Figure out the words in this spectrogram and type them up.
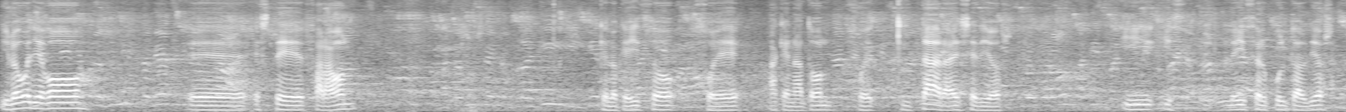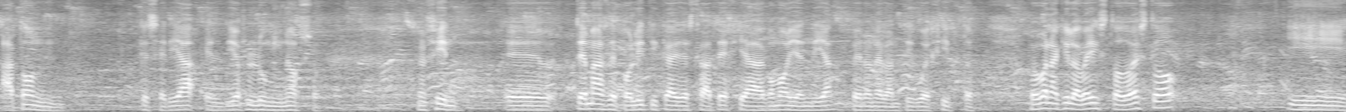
Y luego llegó eh, este faraón que lo que hizo fue Akenatón fue quitar a ese dios y, le hizo el culto al dios Atón, que sería el dios luminoso. En fin, eh, temas de política y de estrategia como hoy en día, pero en el antiguo Egipto. Pues bueno, aquí lo veis todo esto y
